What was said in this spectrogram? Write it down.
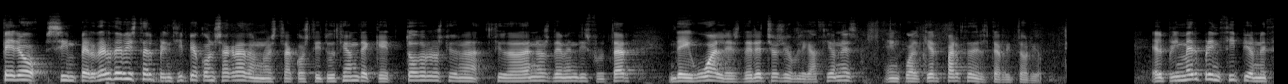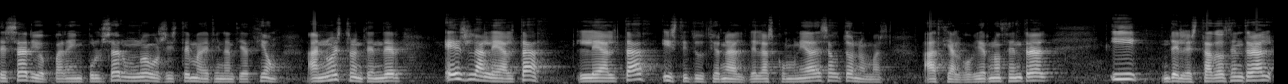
pero sin perder de vista el principio consagrado en nuestra Constitución de que todos los ciudadanos deben disfrutar de iguales derechos y obligaciones en cualquier parte del territorio. El primer principio necesario para impulsar un nuevo sistema de financiación, a nuestro entender, es la lealtad, lealtad institucional de las comunidades autónomas hacia el Gobierno central y del Estado central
